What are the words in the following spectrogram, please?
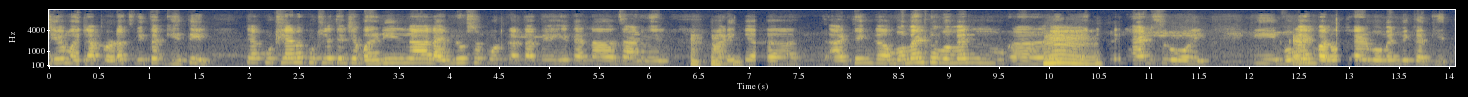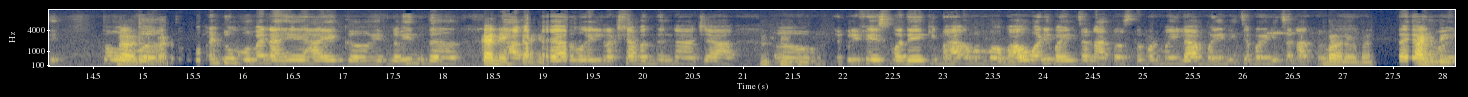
जे महिला प्रोडक्ट विकत घेतील त्या कुठल्या ना कुठल्या त्यांच्या बहिणीला लाईव्हलीहूड सपोर्ट करतात ते हे त्यांना जाणवेल आणि I think women to women. Hand सुरू होईल की वुमेन. बनवते आणि वुमेन विकत घेते तो. वुमेन टू वुमेन आहे हा एक एक नवीन धागा आहे तयार होईल रक्षाबंधनाच्या. प्रिफेस मध्ये की भाऊ आणि बहीणचं नातं असतं पण महिला बहिणीचं बहिणीचं नातं बरोबर तयार. होईल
